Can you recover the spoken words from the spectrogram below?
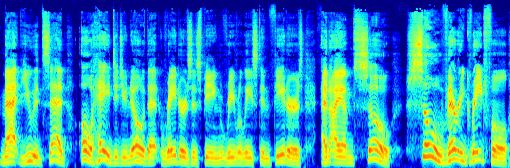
Matt, you had said, Oh, hey, did you know that Raiders is being re released in theaters? And I am so, so very grateful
